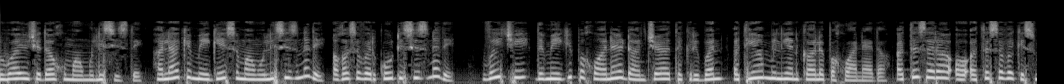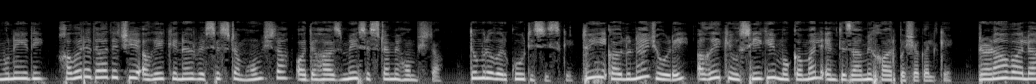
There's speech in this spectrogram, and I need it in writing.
نو وایو چې دا خو معمولي څیز دی حلاکه میږی څه معمولي څیز نه دی هغه څه ورکوټې څیز نه دی وایي چې د میږي پخوانی ډانچه تقریبا اتیا ملیون کاله پخوانی ده اته زره او اته سوه قسمونه یې دي خبره دا ده چې هغې کې نروې سیسټم هم شته او د هاضمې سیسټم هم شته دومره ورکوټي سیس کې دوی کالونه جوړي هغه کې اوسېږي مکمل انتظامی خار په شکل کې رڼا والا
